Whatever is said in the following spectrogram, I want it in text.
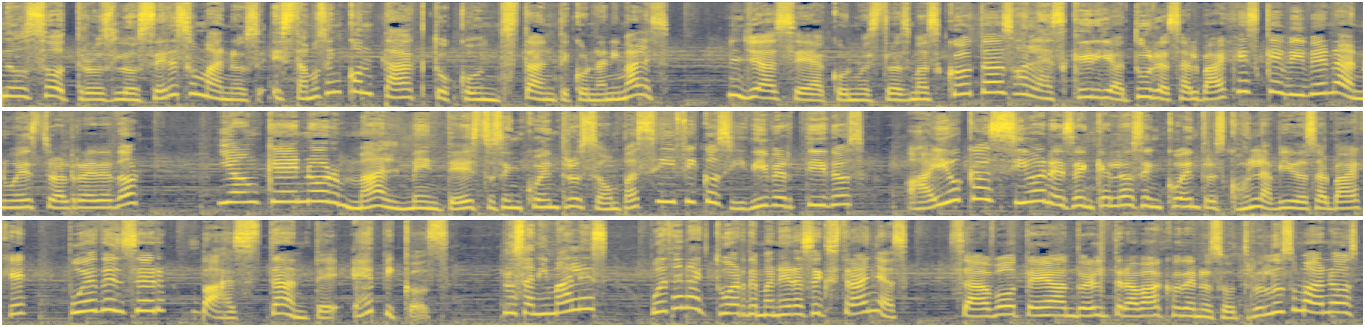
Nosotros, los seres humanos, estamos en contacto constante con animales, ya sea con nuestras mascotas o las criaturas salvajes que viven a nuestro alrededor. Y aunque normalmente estos encuentros son pacíficos y divertidos, hay ocasiones en que los encuentros con la vida salvaje pueden ser bastante épicos. Los animales pueden actuar de maneras extrañas, saboteando el trabajo de nosotros los humanos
